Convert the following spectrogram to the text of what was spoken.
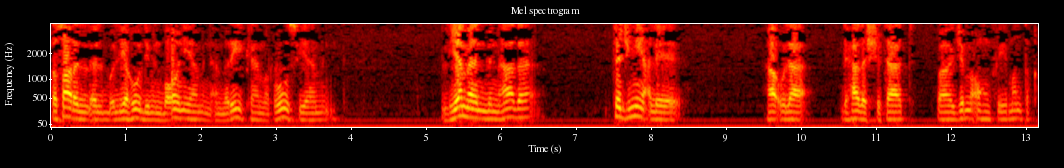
فصار اليهودي من بولونيا من أمريكا من روسيا من اليمن من هذا تجميع لهؤلاء لهذا الشتات ويجمعهم في منطقة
